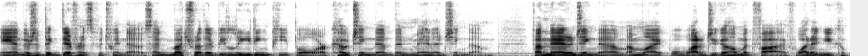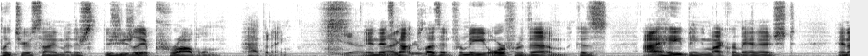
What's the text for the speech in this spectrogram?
And there's a big difference between those. I'd much rather be leading people or coaching them than managing them. If I'm managing them, I'm like, well, why did you go home at five? Why didn't you complete your assignment? There's there's usually a problem happening, Yeah, and it's I not pleasant for me or for them because I hate being micromanaged, and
